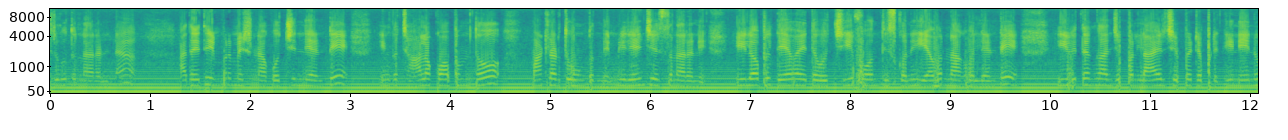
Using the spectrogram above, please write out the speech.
తిరుగుతున్నారంట. అదైతే ఇన్ఫర్మేషన్ నాకు వచ్చింది అంటే చాలా కోపంతో మాట్లాడుతూ ఉంటుంది. మీరేం చేస్తున్నారని? ఈ లోపల దేవ అయితే వచ్చి ఫోన్ తీసుకొని ఎవరు నాగవల్లి అంటే ఈ విధంగా అని చెప్పని లాయర్ చెప్పేటప్పటికి నేను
